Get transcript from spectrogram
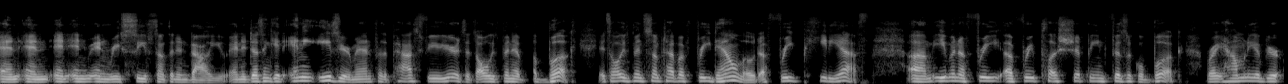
and and and and, and receive something in value. And it doesn't get any easier man for the past few years. It's always been a, a book. It's always been some type of free download a free pdf um, even a free a free plus shipping physical book right? How many of your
